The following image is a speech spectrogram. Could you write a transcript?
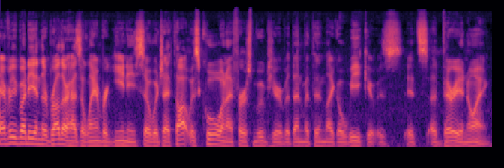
everybody and their brother has a Lamborghini, so which I thought was cool when I first moved here, but then within like a week, it was it's uh, very annoying.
